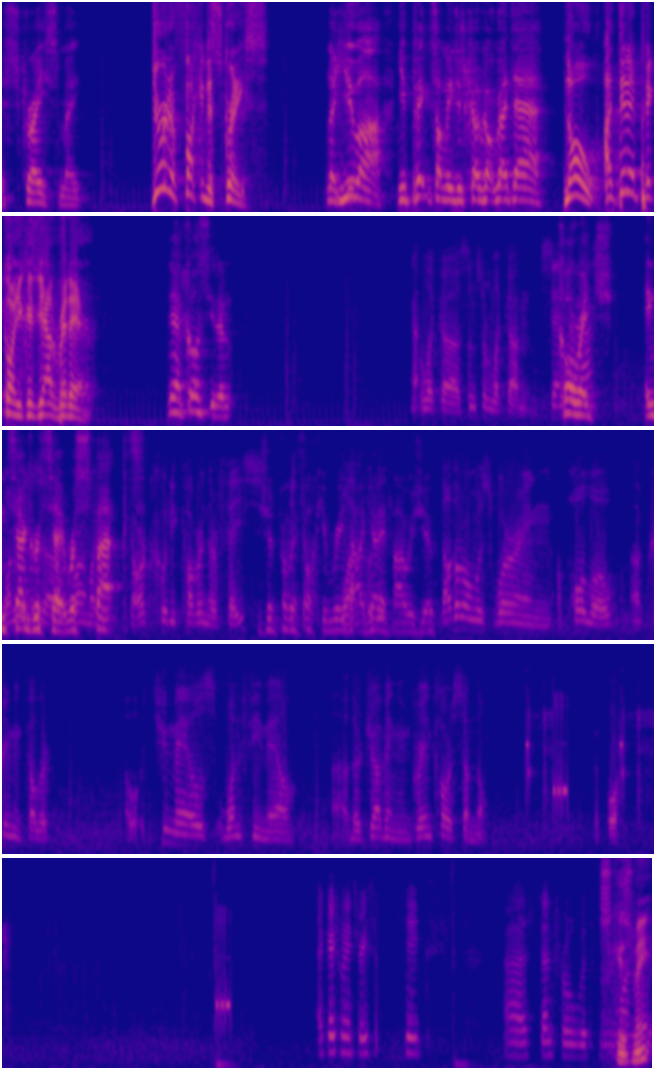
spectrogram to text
Disgrace, mate. You're the fucking disgrace. No, you are. You picked on me just 'cause I've got red hair. No, I didn't pick on you because you had red hair. Yeah, of course you didn't. Like uh, some sort of like um. Courage, mask. One was, uh, integrity, like, a respect. dark hoodie covering their face. You should probably Just a fucking read that again if I was you. The other one was wearing a polo, uh, cream in color. Oh, two males, one female. Uh, they're driving a green color Seminole. Before. Echo 2376, uh, Central with Excuse me.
